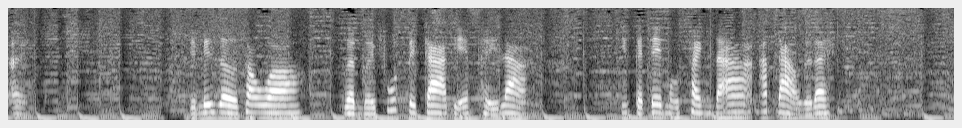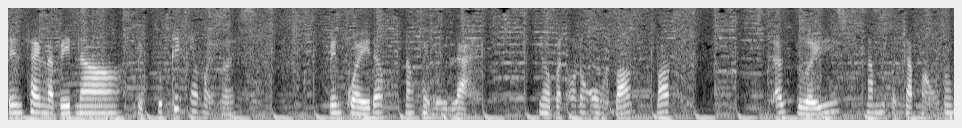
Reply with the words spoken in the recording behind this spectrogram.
À. đến bây giờ sau uh, gần mấy phút PK thì em thấy là những cái tên màu xanh đã áp đảo rồi đây. Tên xanh là bên ờ, uh, địch xúc kích nha mọi người. Bên quầy đâu đang phải lùi lại. Nhưng mà vẫn đang ôm một boss boss đã dưới 50% máu thôi.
